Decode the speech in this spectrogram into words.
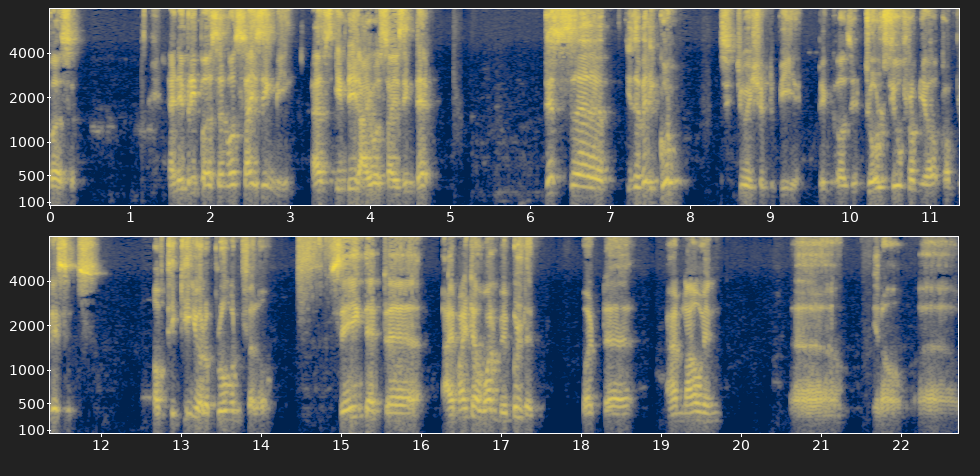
person. And every person was sizing me, as indeed I was sizing them. This uh, is a very good situation to be in because it jolts you from your complacence of thinking you're a proven fellow, saying that uh, I might have won Wimbledon, but uh, I'm now in, uh, you know, uh,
